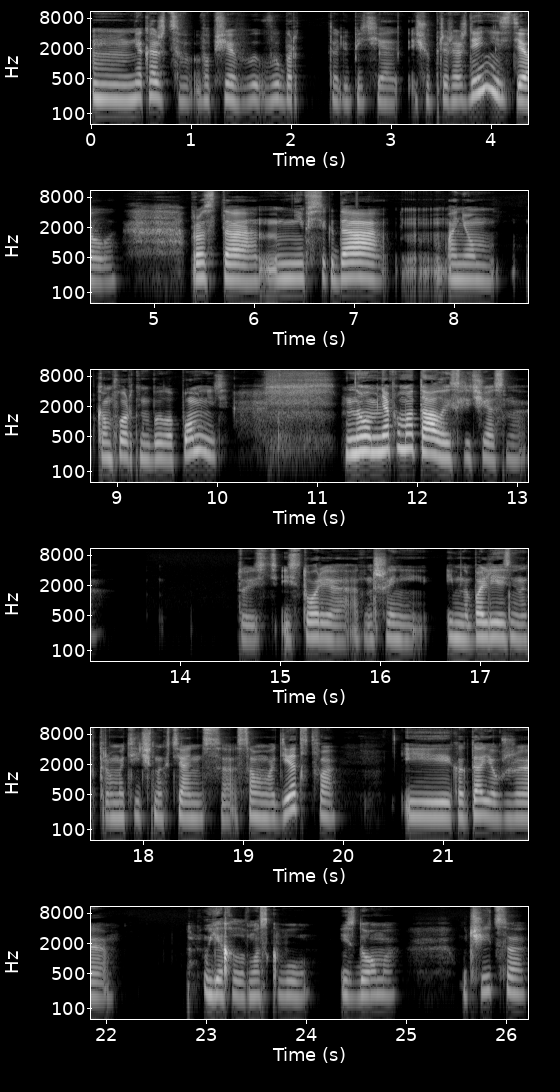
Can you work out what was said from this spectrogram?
Мне кажется, вообще выбор-то любить я еще при рождении сделала. Просто не всегда о нем комфортно было помнить. Но меня помотало, если честно. То есть история отношений именно болезненных, травматичных тянется с самого детства. И когда я уже уехала в Москву из дома учиться,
